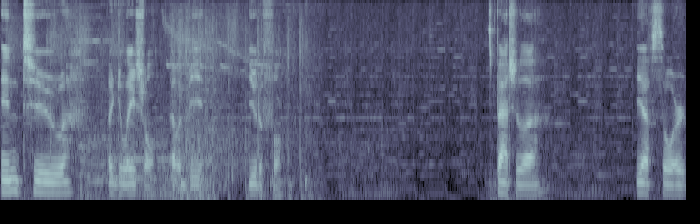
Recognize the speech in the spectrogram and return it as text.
into a glacial, that would be beautiful. Spatula, BF sword,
